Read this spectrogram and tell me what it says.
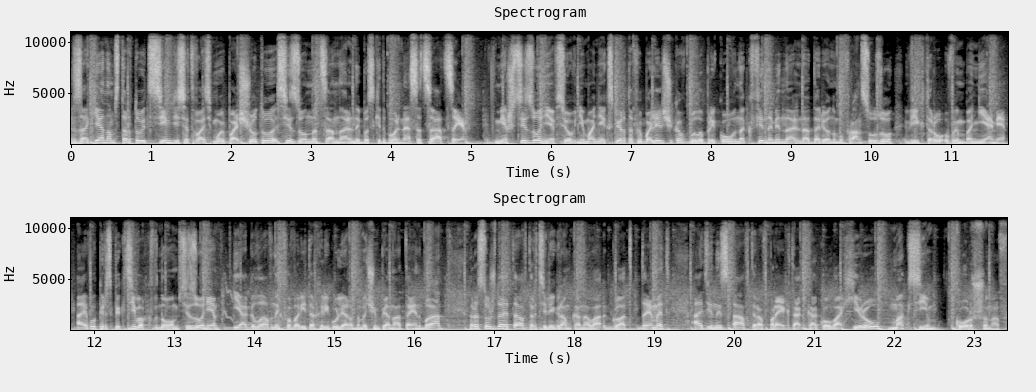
За океаном стартует 78-й по счету сезон Национальной баскетбольной ассоциации. В межсезонье все внимание экспертов и болельщиков было приковано к феноменально одаренному французу Виктору Вимбаньяме. О его перспективах в новом сезоне и о главных фаворитах регулярного чемпионата НБА рассуждает автор телеграм-канала God Damn It, один из авторов проекта «Какого Hero» Максим Коршунов.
